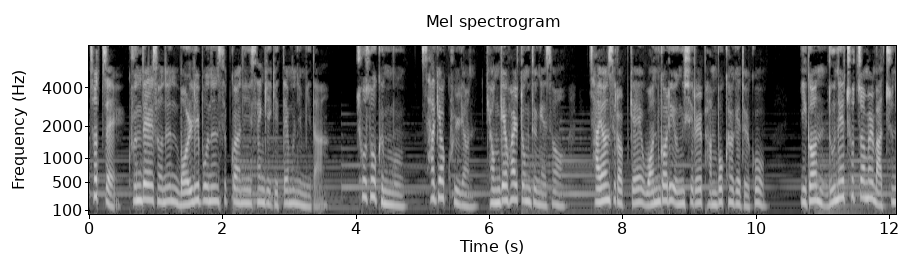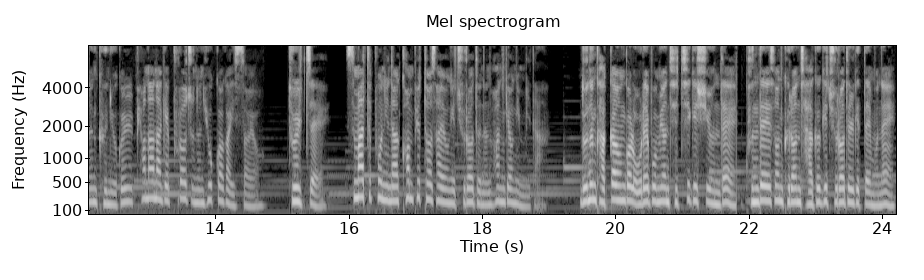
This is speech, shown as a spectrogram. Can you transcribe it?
첫째, 군대에서는 멀리 보는 습관이 생기기 때문입니다. 초소 근무, 사격 훈련, 경계 활동 등에서 자연스럽게 원거리 응시를 반복하게 되고 이건 눈에 초점을 맞추는 근육을 편안하게 풀어주는 효과가 있어요. 둘째, 스마트폰이나 컴퓨터 사용이 줄어드는 환경입니다. 눈은 가까운 걸 오래 보면 지치기 쉬운데 군대에선 그런 자극이 줄어들기 때문에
